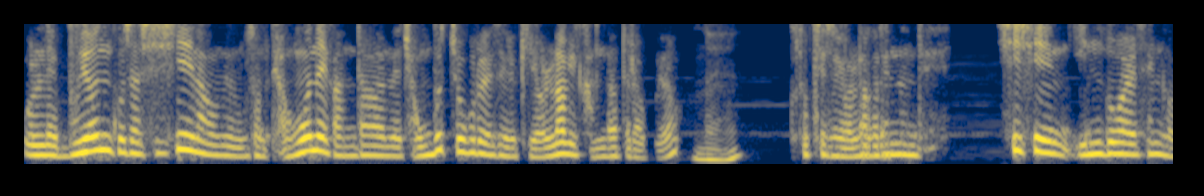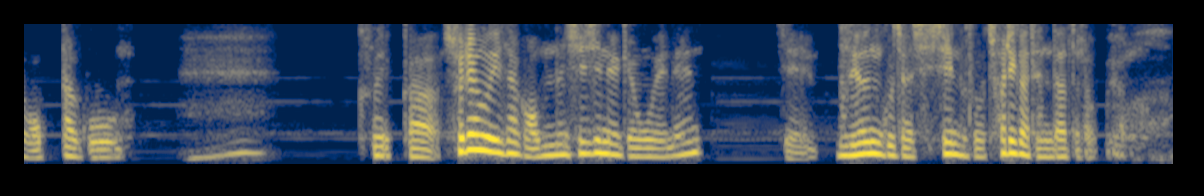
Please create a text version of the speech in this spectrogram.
원래 무연고자 시신이 나오면 우선 병원에 간 다음에 정부 쪽으로 해서 이렇게 연락이 간다더라고요. 네. 그렇게 해서 연락을 했는데 시신 인도할 생각 없다고. 그러니까 수령 의사가 없는 시신의 경우에는 이제 무연고자 시신으로 처리가 된다더라고요. 아.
